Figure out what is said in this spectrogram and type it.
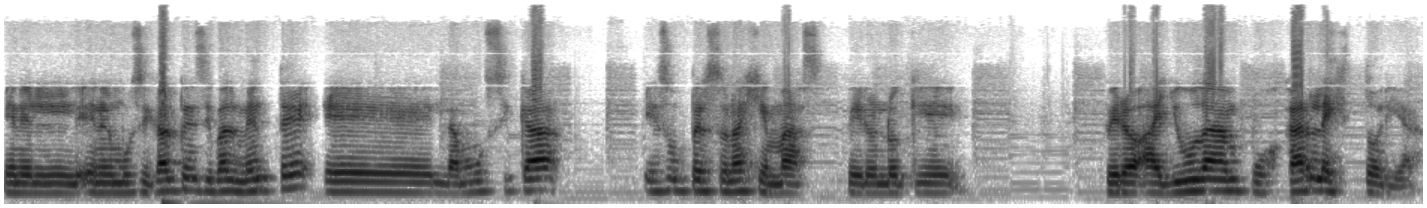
En el, en el musical principalmente eh, la música es un personaje más, pero lo que pero ayuda a empujar la historia.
